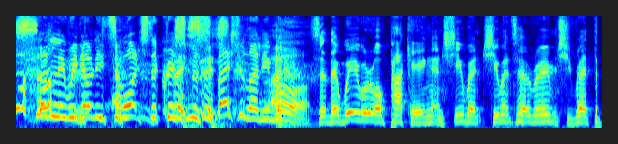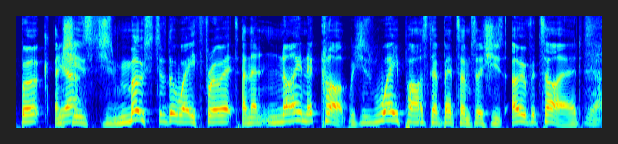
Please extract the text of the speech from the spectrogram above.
Suddenly we don't need to watch the Christmas is- special anymore. So then we were all packing, and she went. She went to her room. She read the book, and Yeah. she's she's most of the way through it. And then nine o'clock, which is way past her bedtime, so she's overtired. Yeah.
